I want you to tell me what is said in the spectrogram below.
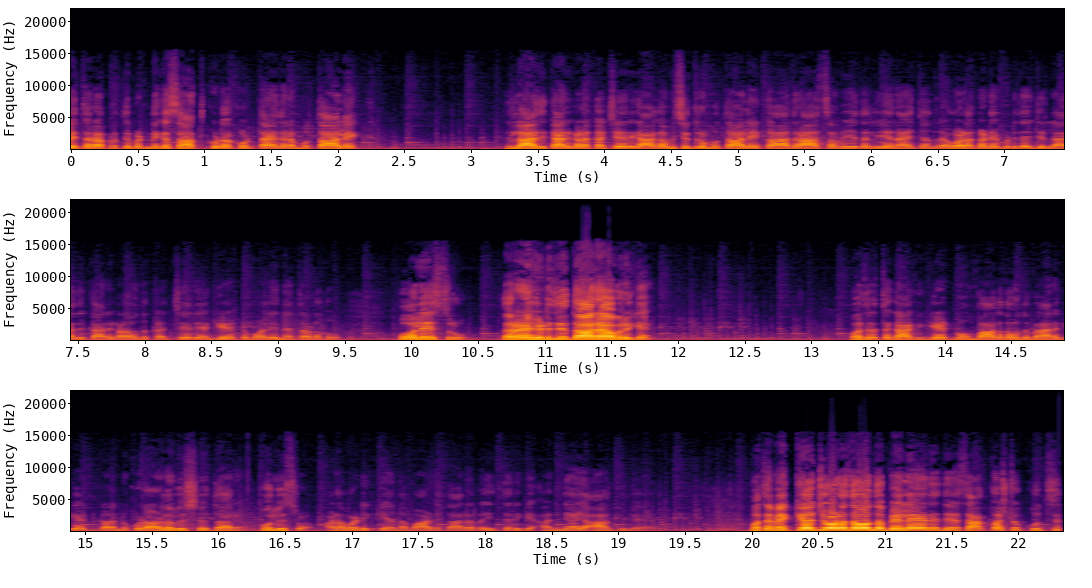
ರೈತರ ಪ್ರತಿಭಟನೆಗೆ ಸಾಥ್ ಕೂಡ ಕೊಡ್ತಾ ಇದ್ದಾರೆ ಮುತಾಲೇಕ್. ಜಿಲ್ಲಾಧಿಕಾರಿಗಳ ಕಚೇರಿಗೆ ಆಗಮಿಸಿದ್ರು ಮುತಾಲೇಕ್. ಆದರೆ ಆ ಸಮಯದಲ್ಲಿ ಏನಾಯ್ತು ಅಂದರೆ ಒಳಗಡೆ ಬಿಡದೆ ಜಿಲ್ಲಾಧಿಕಾರಿಗಳ ಒಂದು ಕಚೇರಿಯ ಗೇಟ್ ಬಳಿನೇ ತಡೆದು ಪೊಲೀಸರು ತೆರೆ ಹಿಡಿದಿದ್ದಾರೆ ಅವರಿಗೆ. ಭದ್ರತೆಗಾಗಿ ಗೇಟ್ ಮುಂಭಾಗದ ಒಂದು ಬ್ಯಾರಿಗೇಟ್ಗಳನ್ನು ಕೂಡ ಅಳವಡಿಸಿದ್ದಾರೆ. ಪೊಲೀಸರು ಅಳವಡಿಕೆಯನ್ನು ಮಾಡಿದ್ದಾರೆ. ರೈತರಿಗೆ ಅನ್ಯಾಯ ಆಗಿದೆ. ಮತ್ತು ಮೆಕ್ಕೆಜೋಳದ ಒಂದು ಬೆಲೆ ಏನಿದೆ, ಸಾಕಷ್ಟು ಕುಸಿ,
